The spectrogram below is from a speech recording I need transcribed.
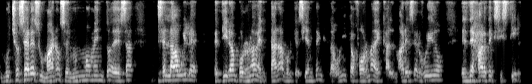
muchos seres humanos en un momento de esa, ese le se tiran por una ventana porque sienten que la única forma de calmar ese ruido es dejar de existir.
